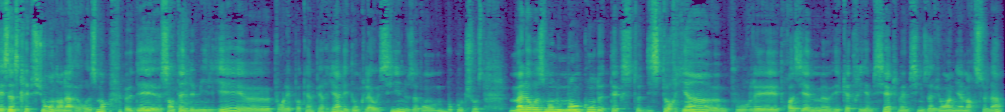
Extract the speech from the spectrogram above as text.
Les inscriptions, on en a heureusement euh, des centaines de milliers euh, pour l'époque impériale, et donc là aussi, nous avons beaucoup de choses. Malheureusement, nous manquons de textes d'historiens euh, pour les 3e et 4e siècles, même si nous avions Amien Marcelin.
